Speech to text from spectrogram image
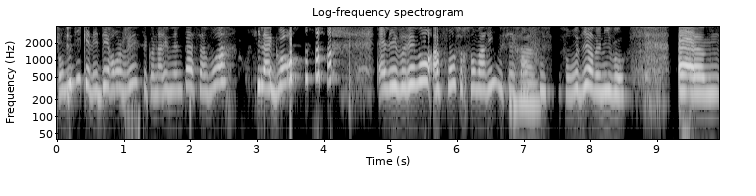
quand on vous dit qu'elle est dérangée, c'est qu'on n'arrive même pas à savoir si la go elle est vraiment à fond sur son mari ou si elle s'en fout. Pour vous dire le niveau. Euh,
